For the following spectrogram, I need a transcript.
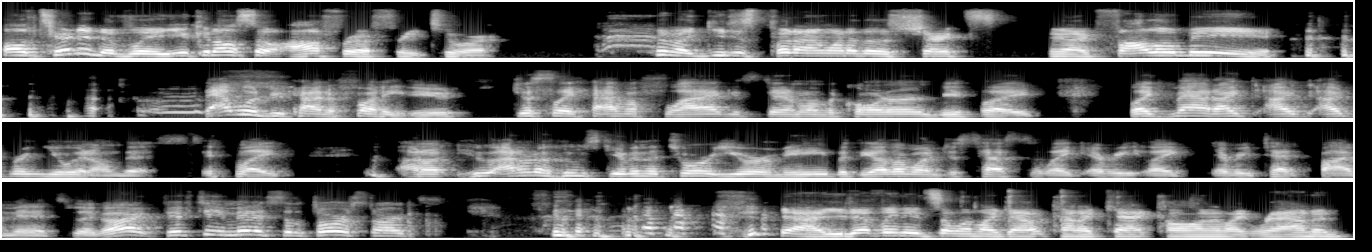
Alternatively, you could also offer a free tour. like you just put on one of those shirts. And you're like, follow me. That would be kind of funny, dude. Just like have a flag and stand on the corner and be like, like Matt, I I I'd bring you in on this. like I don't who I don't know who's giving the tour, you or me, but the other one just has to like every like every 10 5 minutes be like, all right, 15 minutes till the tour starts. yeah, you definitely need someone like out kind of cat calling and like rounding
